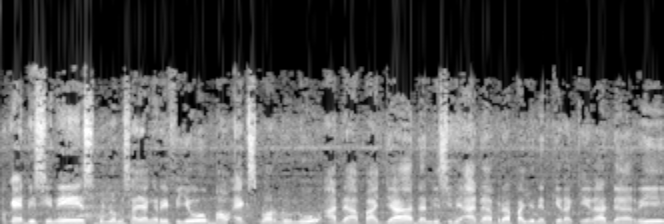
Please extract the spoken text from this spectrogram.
Oke, di sini sebelum saya nge-review mau explore dulu ada apa aja dan di sini ada berapa unit kira-kira dari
